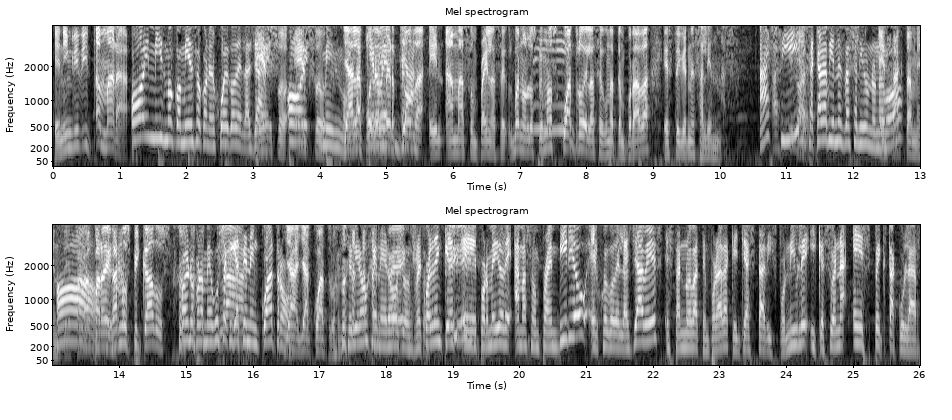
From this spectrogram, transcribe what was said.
en Ingrid y Tamara. Hoy mismo comienzo con el juego de las llaves. Eso, Hoy eso. mismo. Ya la, pueden ver, ya. toda en Amazon Prime. la bueno, los primeros cuatro de la segunda temporada. Este viernes salen más. Ah, sí. O sea, cada viernes va a salir uno nuevo. Exactamente. Ah, para para ok. dejarnos picados. Bueno, pero me gusta que ya Claro. tienen cuatro. Ya, ya cuatro. Se vieron generosos. Perfecto. Recuerden que Sí. es eh, por medio de Amazon Prime Video, el juego de las llaves, esta nueva temporada que ya está disponible y que suena espectacular.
